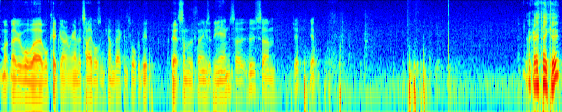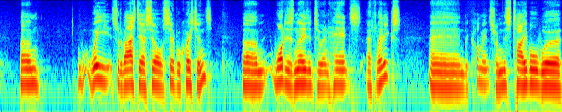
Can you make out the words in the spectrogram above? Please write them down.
maybe we'll uh, we'll keep going around the tables and come back and talk a bit about some of the themes at the end. So who's um, Jeff? Yep. Okay, thank you. Um, we sort of asked ourselves several questions. Um, what is needed to enhance athletics? And the comments from this table were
